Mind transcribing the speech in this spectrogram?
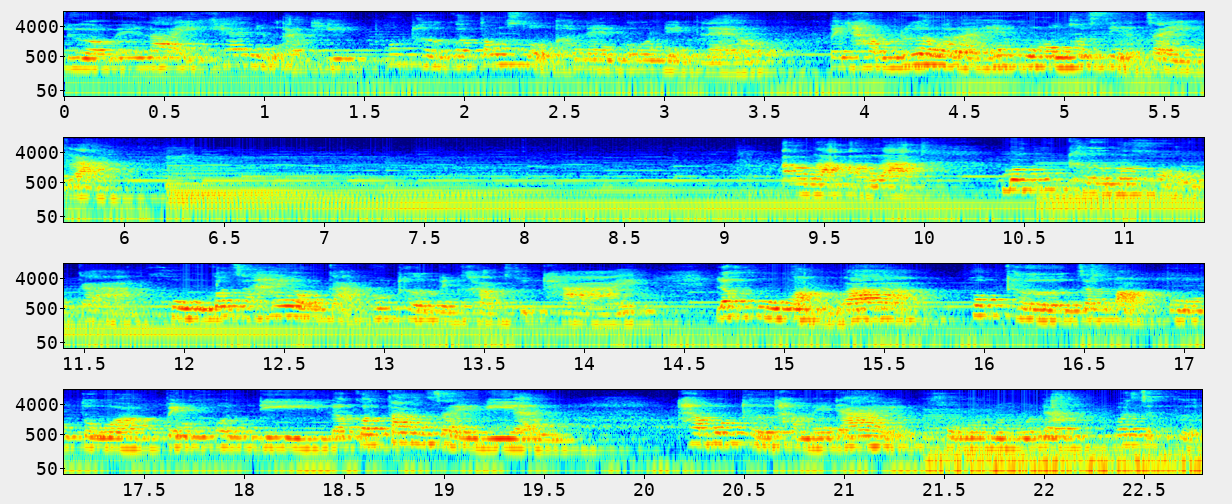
เหลือเวลาอีกแค่หนึ่งอาทิตย์ พวกเธอก็ต้องส่งคะแนนโอเน็ตแล้ว ไปทำเรื่องอะไรให้ครูมุกเขาเสียใจอีกล่ะ เอาละเอาละเมื่อพวกเธอมาขอโอกาส ครูก็จะให้โอกาสพวกเธอเป็นครั้งสุดท้าย และครูหวังว่าพวกเธอจะปรับปรุงตัวเป็นคนดีแล้วก็ตั้งใจเรียน ถ้าพวกเธอทำไม่ได้ คงรู้นะว่าจะเกิด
